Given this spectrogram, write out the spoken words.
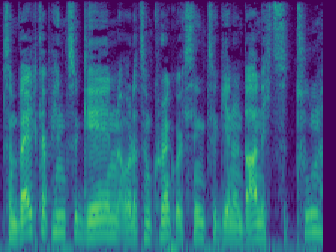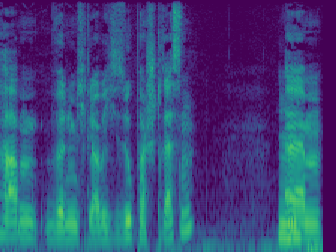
zum Weltcup hinzugehen oder zum Crankworks hinzugehen und da nichts zu tun haben, würde mich, glaube ich, super stressen. Ähm,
